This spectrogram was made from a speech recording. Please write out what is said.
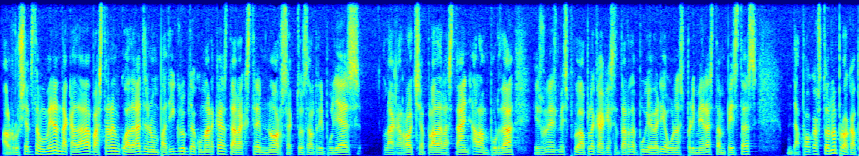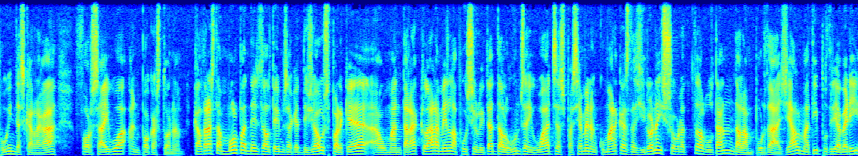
Els ruixats de moment han de quedar bastant enquadrats en un petit grup de comarques de l'extrem nord, sectors del Ripollès, la Garrotxa, Pla de l'Estany, a l'Empordà, és on és més probable que aquesta tarda pugui haver-hi algunes primeres tempestes de poca estona, però que puguin descarregar força aigua en poca estona. Caldrà estar molt pendents del temps aquest dijous perquè augmentarà clarament la possibilitat d'alguns aiguats, especialment en comarques de Girona i sobretot al voltant de l'Empordà. Ja al matí podria haver-hi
